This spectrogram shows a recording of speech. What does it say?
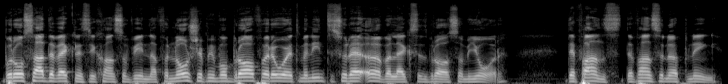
Borås hade verkligen sin chans att vinna, för Norrköping var bra förra året men inte så där överlägset bra som i år. Det fanns, det fanns en öppning.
